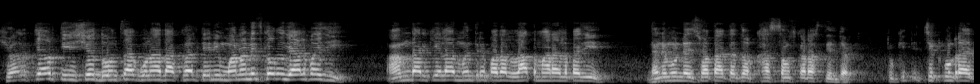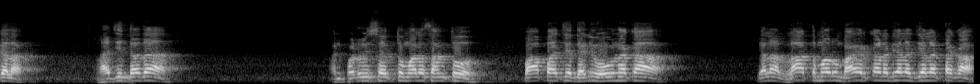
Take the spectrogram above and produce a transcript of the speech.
ह्याच्यावर तीनशे दोनचा गुन्हा दाखल त्यांनी मनानेच करून घ्यायला पाहिजे. आमदार केला मंत्रिपदाला लात मारायला पाहिजे. धनमुंडे स्वतः त्याच्यावर खास संस्कार असतील तर. तू किती चिटकून राह त्याला. अजित दादा आणि फडणवीस साहेब तुम्हाला सांगतो पापाचे धनी होऊ नका. याला लात मारून बाहेर काढा याला जेलात टाका.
